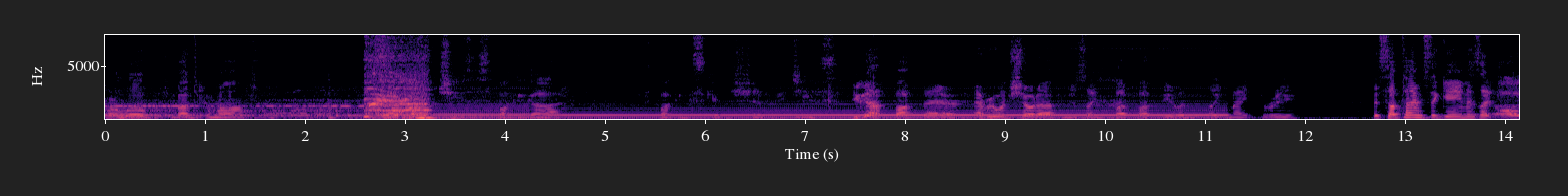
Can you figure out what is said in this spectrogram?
Frontal lobe about to come off. Jesus fucking god. Fucking scared the shit out of me. Jeez. You got fucked there. Everyone showed up and just like butt fucked you in like night three. Sometimes the game is like all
